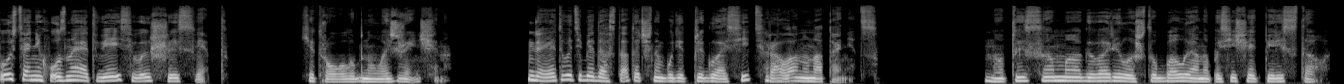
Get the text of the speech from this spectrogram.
пусть о них узнает весь высший свет. Хитро улыбнулась женщина. Для этого тебе достаточно будет пригласить Ролану на танец. Но ты сама говорила, что балы она посещать перестала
